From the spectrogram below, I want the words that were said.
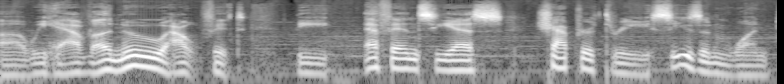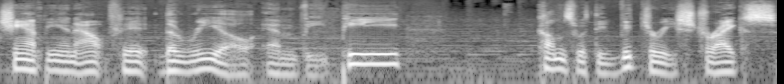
Uh, we have a new outfit the FNCS Chapter 3 Season 1 Champion outfit, the real MVP. Comes with the Victory Strikes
